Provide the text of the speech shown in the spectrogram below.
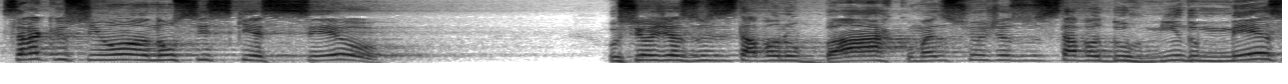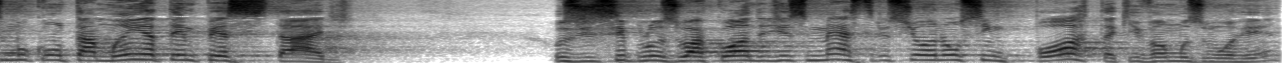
Será que o Senhor não se esqueceu? O Senhor Jesus estava no barco, mas o Senhor Jesus estava dormindo, mesmo com tamanha tempestade. Os discípulos o acordam e dizem: Mestre, o Senhor não se importa que vamos morrer?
